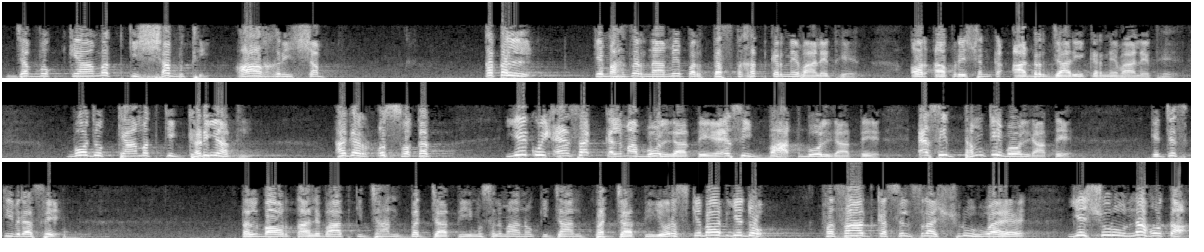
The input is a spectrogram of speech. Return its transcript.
جب وہ قیامت کی شب تھی، آخری شب، قتل کے محضر نامے پر دستخط کرنے والے تھے اور آپریشن کا آرڈر جاری کرنے والے تھے۔ وہ جو قیامت کی گھڑیاں تھیں، اگر اس وقت یہ کوئی ایسا کلمہ بول جاتے، ایسی بات بول جاتے، ایسی دھمکی بول جاتے کہ جس کی وجہ سے طلبہ اور طالبات کی جان بچ جاتی، مسلمانوں کی جان بچ جاتی اور اس کے بعد یہ جو فساد کا سلسلہ شروع ہوا ہے، یہ شروع نہ ہوتا۔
